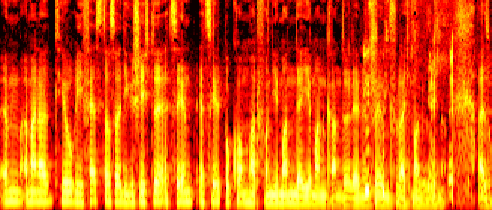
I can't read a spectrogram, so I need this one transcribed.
ähm, an meiner Theorie fest, dass er die Geschichte erzählen, erzählt bekommen hat von jemandem, der jemanden kannte, der den Film vielleicht mal gesehen hat. Also,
